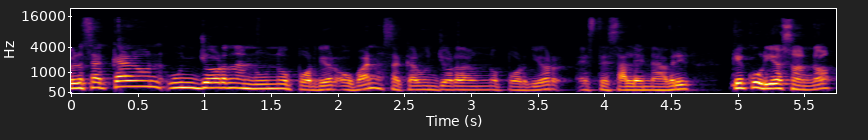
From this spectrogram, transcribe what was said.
Pero sacaron un Jordan 1 por Dior, o van a sacar un Jordan 1 por Dior, este sale en abril. Qué curioso, ¿no?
